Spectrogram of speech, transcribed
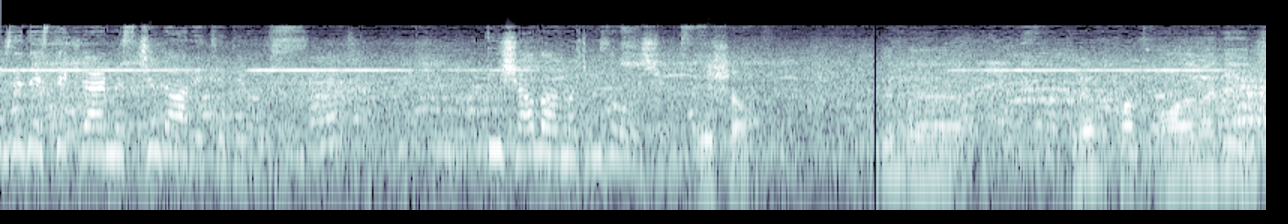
bize destek vermesi için davet ediyoruz. İnşallah amacımıza ulaşıyoruz. İnşallah. Bugün e, Krem Park AVM'deyiz.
